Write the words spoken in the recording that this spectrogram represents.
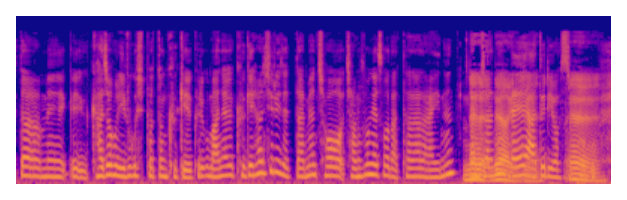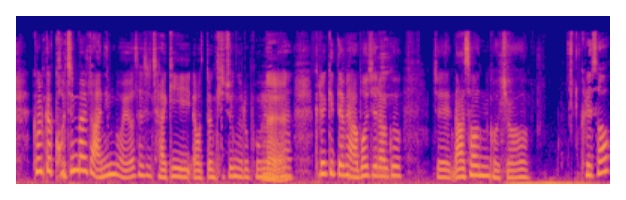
그다음에 그 가정을 이루고 싶었던 그 길. 그리고 만약에 그게 현실이 됐다면 저 장성 에서 나타난 아이는 네, 남자는 네, 내 아이인데. 아들이었을 예. 거고. 그러니까 거짓말도 아닌 거예요. 사실 자기 어떤 기준으로 보면은 네. 그랬기 때문에 아버지라고 이제 나선 거죠. 그래서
